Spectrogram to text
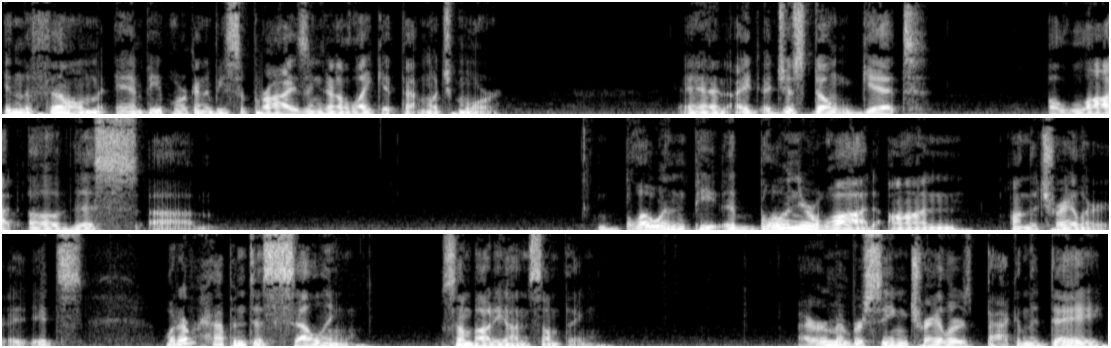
in the film and people are going to be surprised and going to like it that much more. And I, I just don't get a lot of this um, blowing pe- blowing your wad on on the trailer. It's whatever happened to selling somebody on something. I remember seeing trailers back in the day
